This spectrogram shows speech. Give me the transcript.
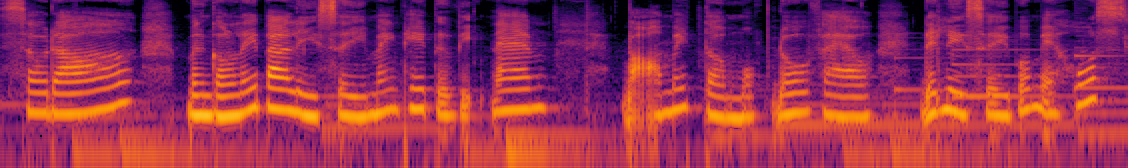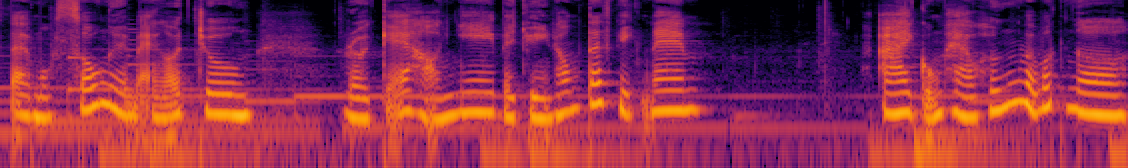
Sau đó, mình còn lấy bao lì xì mang theo từ việt nam bỏ mấy tờ một đô vào để lì xì bố mẹ hút và một số người bạn ở trường, rồi kể họ nghe về truyền thống tết việt nam ai cũng hào hứng và bất ngờ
